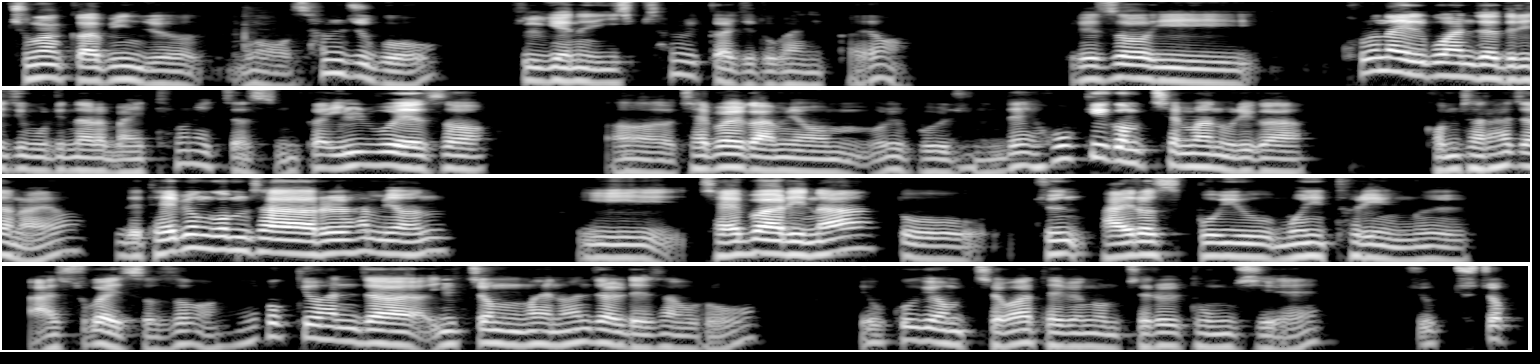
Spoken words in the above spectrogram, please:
중앙값이 이제 뭐 3주고 길게는 23일까지도 가니까요. 그래서 이 코로나19 환자들이 지금 우리나라 많이 퇴원했지 않습니까? 일부에서 어, 재발 감염을 보여주는데 호흡기 검체만 우리가 검사를 하잖아요. 근데 대변 검사를 하면 이 재발이나 또 균, 바이러스 보유 모니터링을 알 수가 있어서 회복기 환자 일정한 환자를 대상으로 호흡기 검체와 대변 검체를 동시에 쭉 추적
